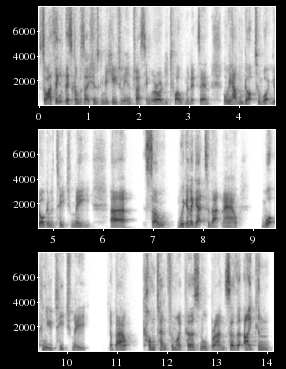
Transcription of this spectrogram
So I think this conversation is going to be hugely interesting. We're already 12 minutes in, and we haven't got to what you're going to teach me. Uh, so we're going to get to that now. What can you teach me about content for my personal brand so that I can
